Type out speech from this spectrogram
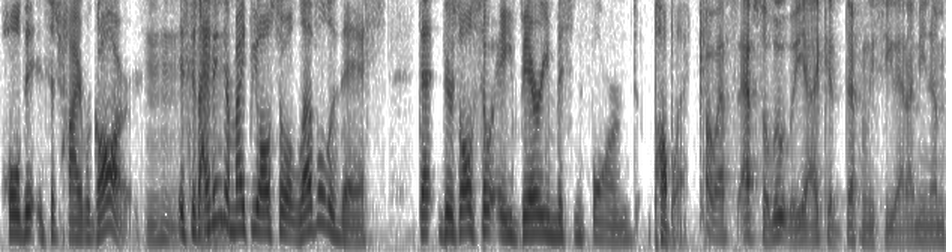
hold it in such high regard. Mhm, Is because I think mhm. there might be also a level to this that there's also a very misinformed public. Oh, absolutely. Yeah, I could definitely see that. I mean, I'm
